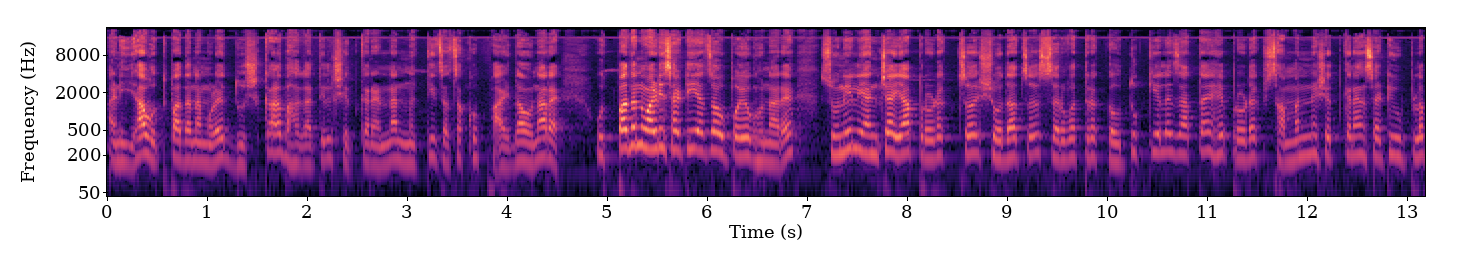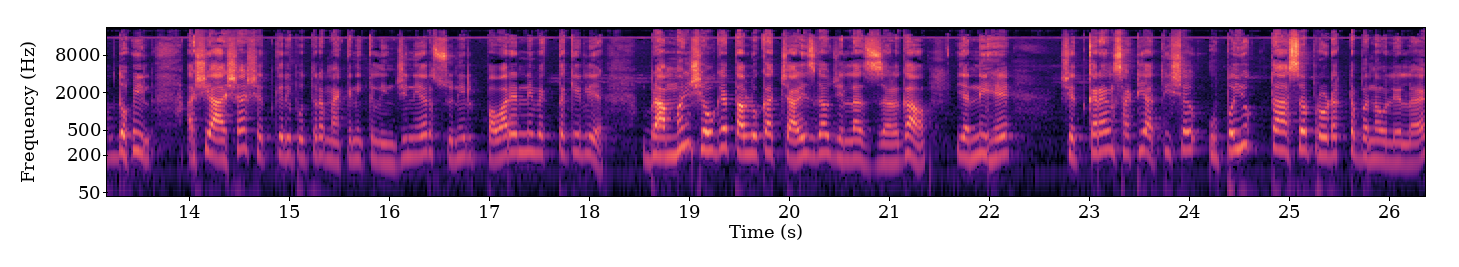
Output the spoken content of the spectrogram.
आणि या उत्पादनामुळे दुष्काळ भागातील शेतकऱ्यांना नक्कीच याचा खूप फायदा होणार आहे. उत्पादन वाढीसाठी याचा उपयोग होणार आहे. सुनील यांच्या या प्रोडक्टचं शोधाचं सर्वत्र कौतुक केलं जातं आहे. हे प्रोडक्ट सामान्य शेतकऱ्यांसाठी उपलब्ध होईल अशी आशा शेतकरी पुत्र मेकॅनिकल इंजिनियर सुनील पवार यांनी व्यक्त केली आहे. ब्राह्मण शेवगे तालुका चाळीसगाव जिल्हा जळगाव यांनी हे शेतकऱ्यांसाठी अतिशय उपयुक्त असं प्रोडक्ट बनवलेलं आहे.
